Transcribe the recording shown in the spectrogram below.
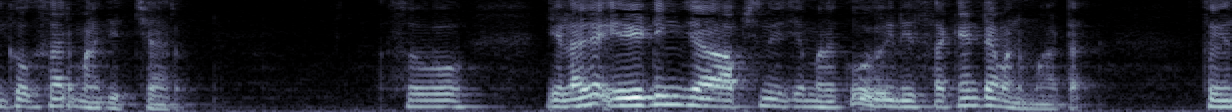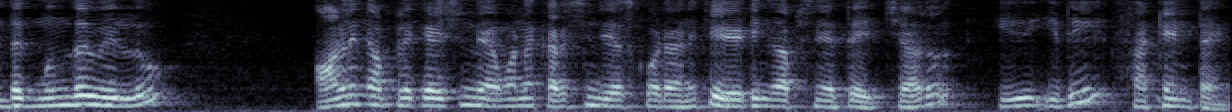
ఇంకొకసారి మనకి ఇచ్చారు సో ఇలాగ ఎడిటింగ్ ఆప్షన్ ఇచ్చి మనకు ఇది సెకండ్ టైం అనమాట సో ఇంతకు ముందు వీళ్ళు ఆన్లైన్ అప్లికేషన్ ఏమైనా కరెక్షన్ చేసుకోవడానికి ఎడిటింగ్ ఆప్షన్ అయితే ఇచ్చారు. ఇది ఇది సెకండ్ టైం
